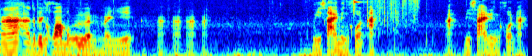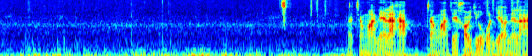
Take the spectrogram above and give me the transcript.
นะฮะอาจจะเป็นความบังเอิญอะไรอย่างนี้อะอะอะมีซ้ายหนึ่งคนอะอะมีซ้ายหนึ่งคนอะ แล้วจังหวะนี้แหละครับ จังหวะที่เขาอยู่คนเดียวนี่แหละ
